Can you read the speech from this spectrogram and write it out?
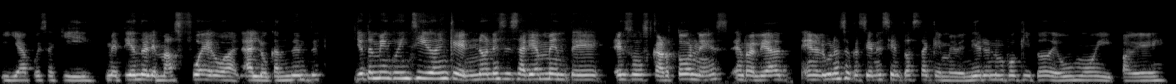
y ya pues aquí metiéndole más fuego a, a lo candente, yo también coincido en que no necesariamente esos cartones, en realidad en algunas ocasiones siento hasta que me vendieron un poquito de humo y pagué,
